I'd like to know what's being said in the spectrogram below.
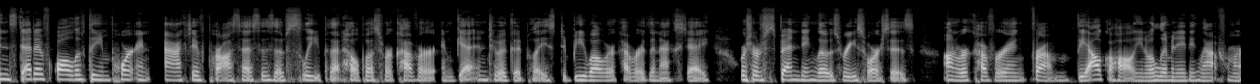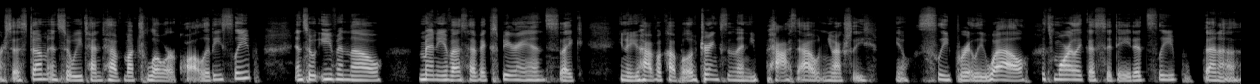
instead of all of the important active processes of sleep that help us recover and get into a good place to be well recovered the next day, we're sort of spending those resources on recovering from the alcohol, you know, eliminating that from our system. And so we tend to have much lower quality sleep. And so even though many of us have experienced like, you know, you have a couple of drinks and then you pass out and you actually, you know, sleep really well, it's more like a sedated sleep than a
